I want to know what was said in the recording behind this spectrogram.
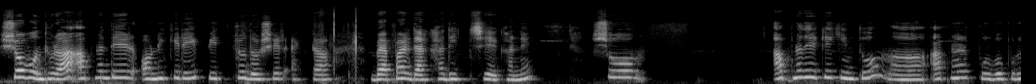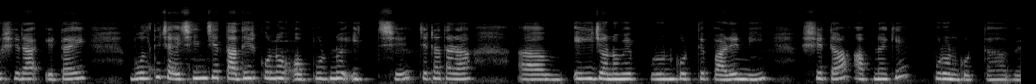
সো বন্ধুরা, আপনাদের অনেকেরই পিতৃদোষের একটা ব্যাপার দেখা দিচ্ছে এখানে। সো আপনাদেরকে কিন্তু আপনার পূর্বপুরুষেরা এটাই বলতে চাইছেন যে তাদের কোনো অপূর্ণ ইচ্ছে, যেটা তারা এই জন্মে পূরণ করতে পারেনি, সেটা আপনাকে পূরণ করতে হবে।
